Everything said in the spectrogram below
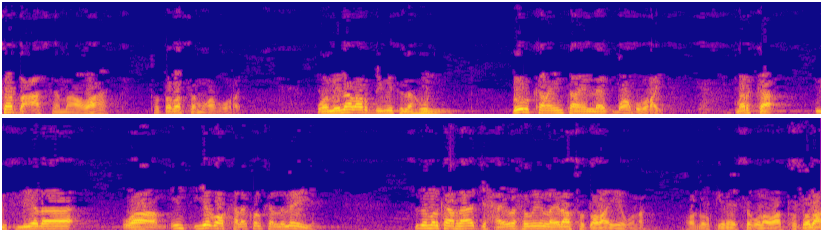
Sabca samaawaat. Toddoba samuu abuuray. Wa min alardi midlahun dhulkana intaa in leeg buu abuuray. Marka misliyada waa iyagoo kale kolka la leeyahay. Sida markaa raajixa waxa wey in la idhaha toddoba iyaguna. Oo dhulkiina isaguna waa toddoba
